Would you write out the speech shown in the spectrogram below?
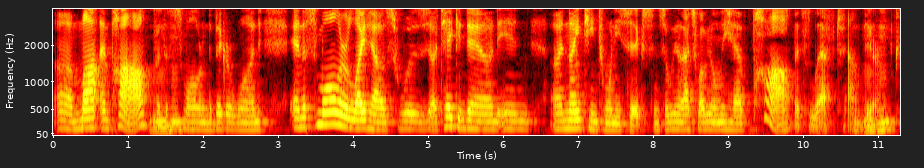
uh, Ma and Pa, but mm-hmm. the smaller and the bigger one. And the smaller lighthouse was uh, taken down in uh, 1926, and so we, that's why we only have Pa that's left out there. Mm-hmm.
